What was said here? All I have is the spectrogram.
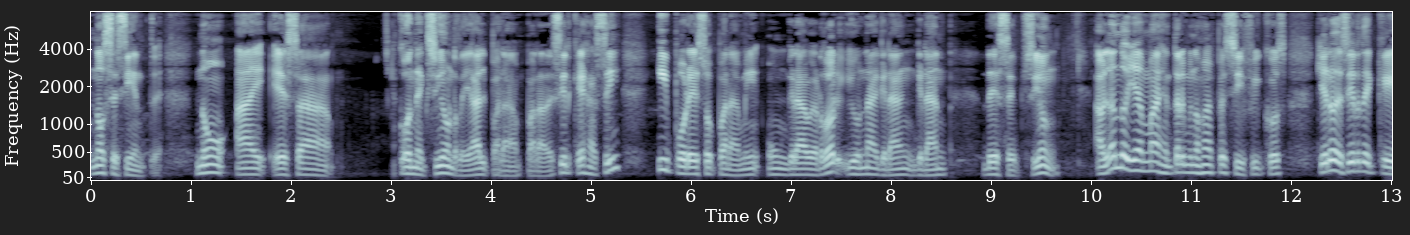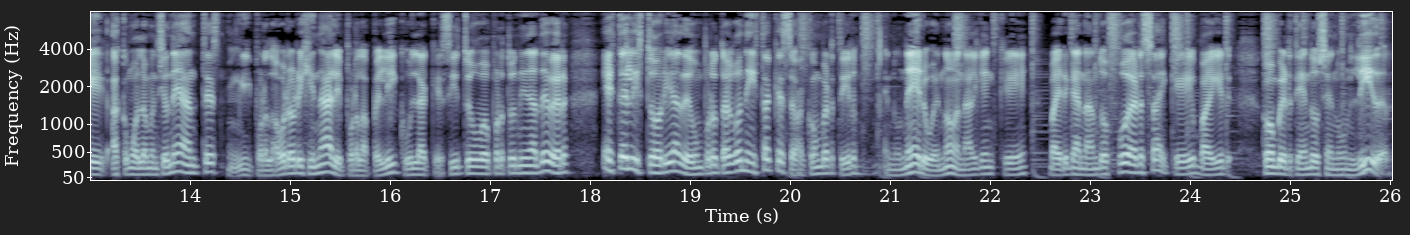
no se siente, no hay esa conexión real para, para decir que es así y por eso para mí un grave error y una gran gran decepción. Hablando ya más en términos específicos, quiero decir de que, ah, como lo mencioné antes, y por la obra original y por la película que sí tuve oportunidad de ver, esta es la historia de un protagonista que se va a convertir en un héroe, ¿no? En alguien que va a ir ganando fuerza y que va a ir convirtiéndose en un líder,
